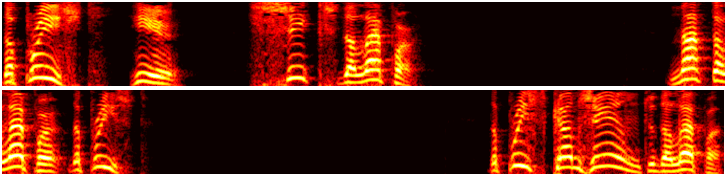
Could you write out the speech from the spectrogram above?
the priest here seeks the leper. Not the leper, the priest. The priest comes in to the leper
